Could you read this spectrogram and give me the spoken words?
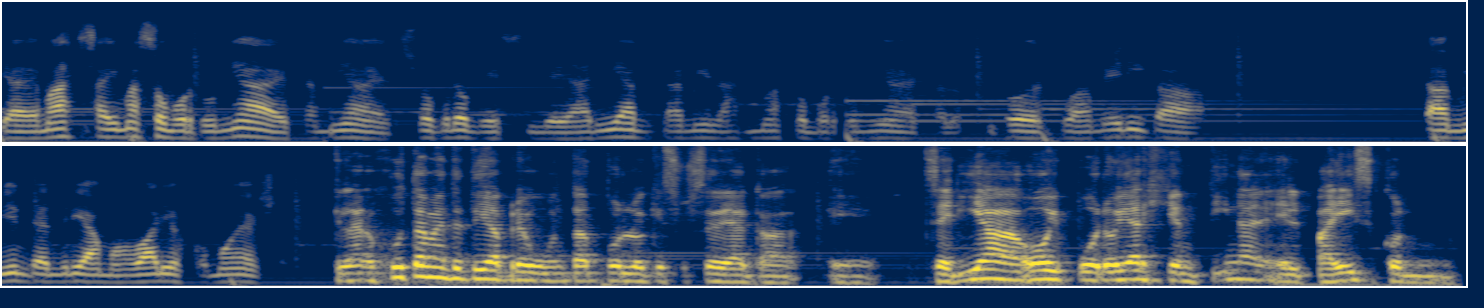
y además hay más oportunidades también. Yo creo que si le darían también las más oportunidades a los chicos de Sudamérica, también tendríamos varios como ellos. Claro, justamente te iba a preguntar por lo que sucede acá. Eh, ¿Sería hoy por hoy Argentina el país con,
